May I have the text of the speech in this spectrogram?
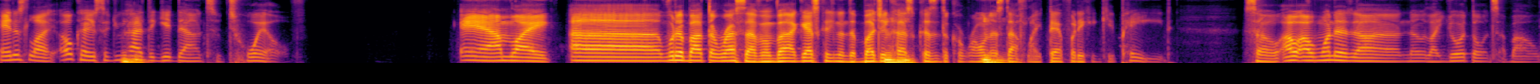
and it's like, okay, so you had to get down to twelve. And I'm like, uh, what about the rest of them? But I guess because you know the budget cuts Mhm. because of the corona Mhm. stuff like that, for they could get paid. So I, I wanted to uh, know like your thoughts about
